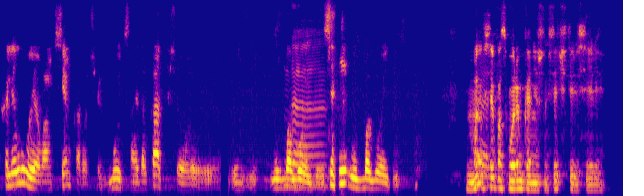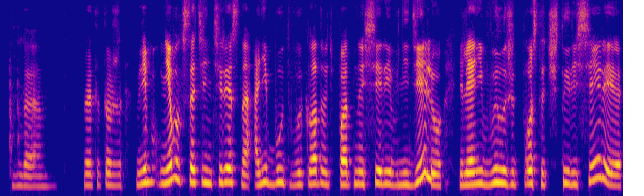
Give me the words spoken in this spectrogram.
халилуя вам всем, короче, будет Снайдер Кат, все, узбогойтесь, да. узбогойтесь. Мы да. все посмотрим, конечно, все четыре серии. Да, это тоже. Мне, мне вот, кстати, интересно, они будут выкладывать по одной серии в неделю, или они выложат просто четыре серии,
